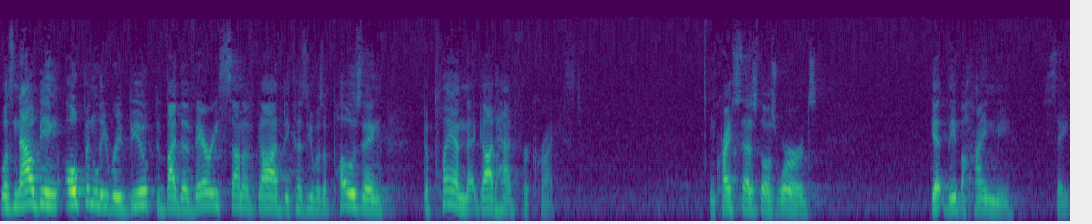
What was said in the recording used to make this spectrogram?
was now being openly rebuked by the very Son of God because he was opposing the plan that God had for Christ. And Christ says those words Get thee behind me, Satan.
